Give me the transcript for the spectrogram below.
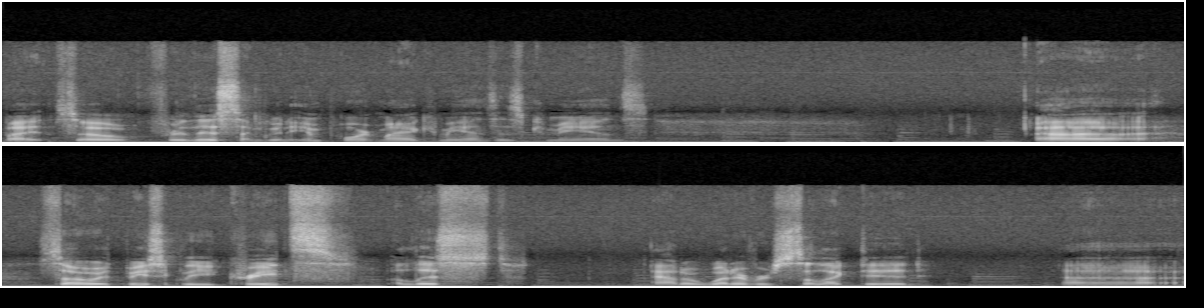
But so for this, I'm going to import Maya commands as commands. Uh, so it basically creates a list out of whatever's selected. Uh,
